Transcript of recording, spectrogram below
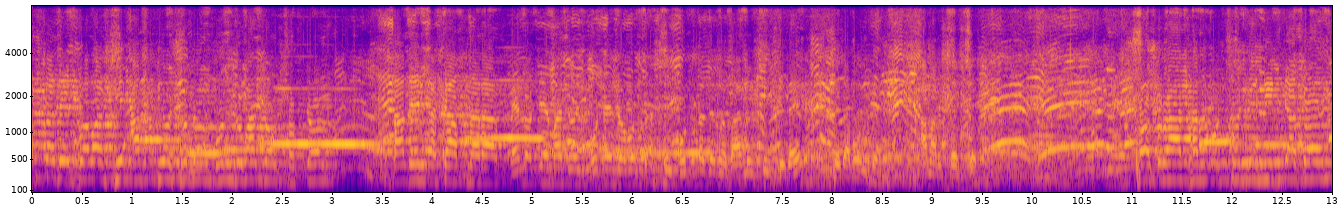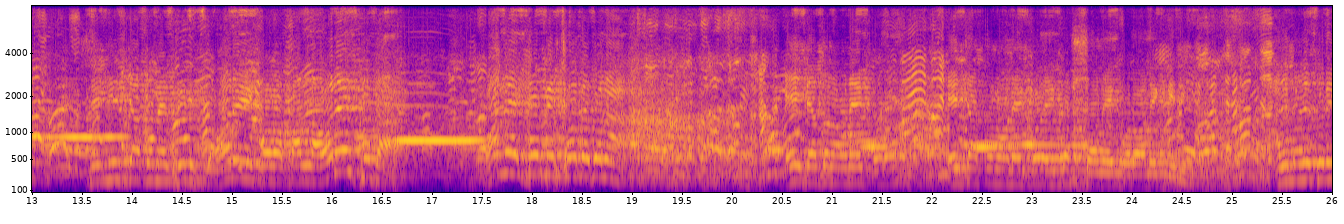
আপনাদের প্রবাসী আত্মীয় স্বজন বন্ধু বান্ধব সচল তাদের কাছে আপনারা ব্যালটের মাধ্যমে ভোটের ব্যবস্থা, সেই ভোটটা যেন দামি শিখতে দেয় সেটা বলবেন আমার শেষ সতেরো আঠারো বছর নির্যাতন, সেই নির্যাতনের বিরুদ্ধে অনেক বড় পাল্লা, অনেক খোঁজা অনেক গভীর বেদনা এই বেদনা অনেক বড়। এই যাতনা অনেক বড় এই কষ্ট, অনেক বড় অনেক দিন। আমি মনে করি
